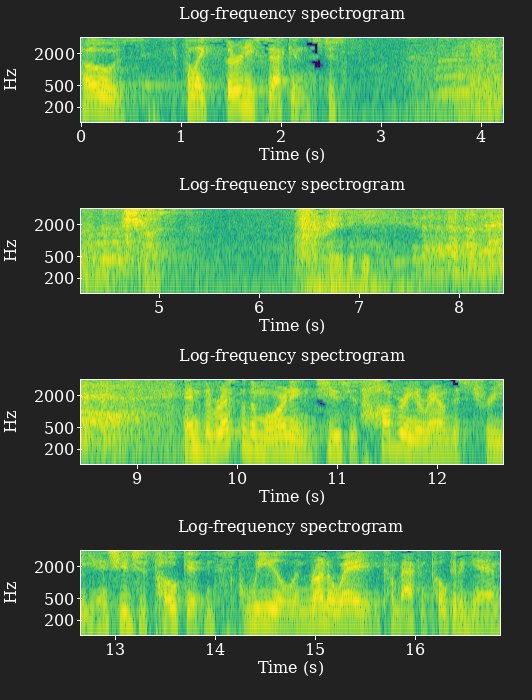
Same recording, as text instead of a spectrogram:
pose for like 30 seconds, just. She goes, pretty. And the rest of the morning, she was just hovering around this tree, and she would just poke it and squeal and run away and come back and poke it again.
